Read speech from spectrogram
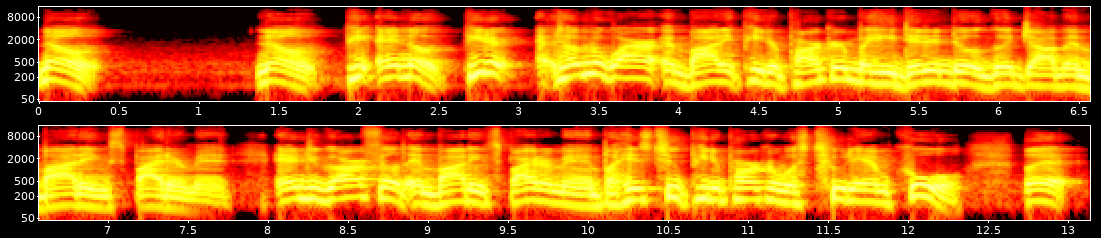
No, no, P- and no. Peter Tobey Maguire embodied Peter Parker, but he didn't do a good job embodying Spider-Man. Andrew Garfield embodied Spider-Man, but his two Peter Parker was too damn cool. But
